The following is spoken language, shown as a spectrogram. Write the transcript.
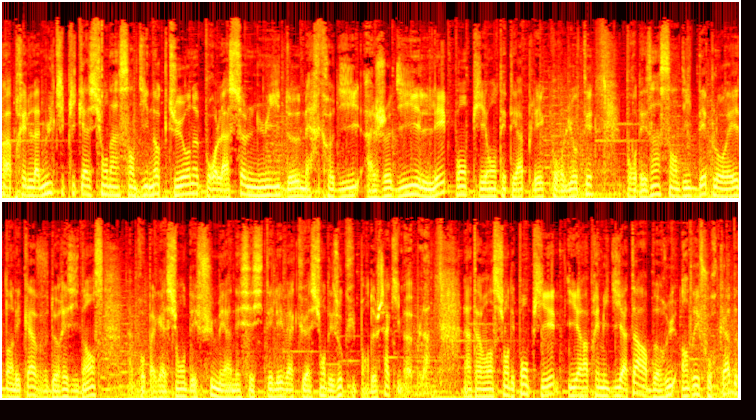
après la multiplication d'incendies nocturnes pour la seule nuit de mercredi à jeudi. Les pompiers ont été appelés pour lioter pour des incendies déplorés dans les caves de résidence. La propagation des fumées a nécessité l'évacuation des occupants de chaque immeuble. L'intervention des pompiers hier après-midi à Tarbes, rue André Fourcade,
